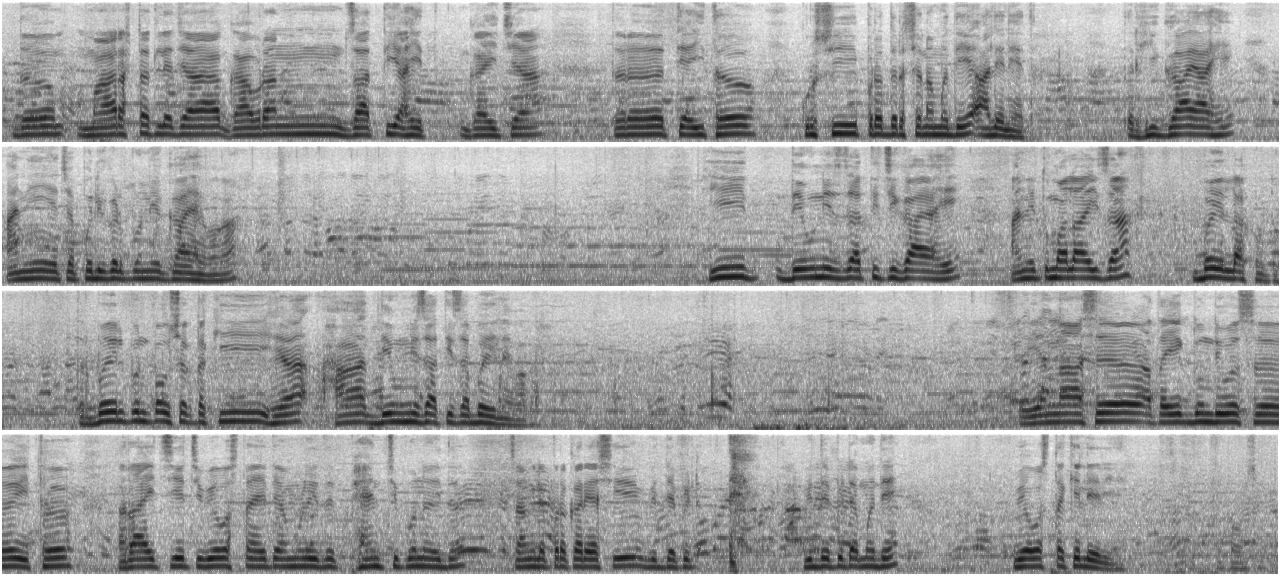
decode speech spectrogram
द महाराष्ट्रातल्या ज्या गावरान जाती आहेत गायीच्या तर त्या इथं कृषी प्रदर्शनामध्ये आलेल्या आहेत. तर ही गाय आहे आणि याच्या पलीकडे पण एक गाय आहे बघा. ही देवणी जातीची गाय आहे आणि तुम्हाला आईचा बैल दाखवतो. तर बैल पण पाहू शकता की ह्या हा देवणी जातीचा बैल आहे बघा. तर यांना असं आता एक दोन दिवस इथं राहायची याची व्यवस्था आहे. त्यामुळे इथं फॅनची पण इथं चांगल्या प्रकारे अशी विद्यापीठ विद्यापीठामध्ये व्यवस्था केलेली आहे. पाहू शकता.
